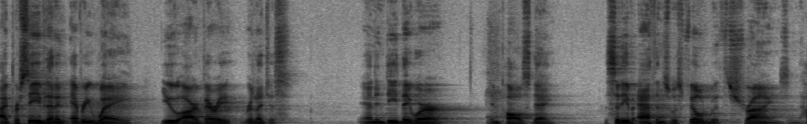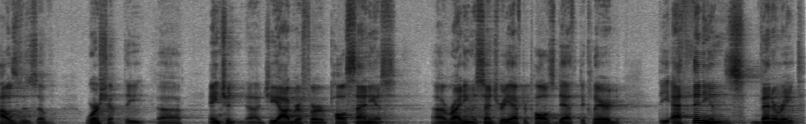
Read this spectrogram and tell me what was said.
I perceive that in every way you are very religious. And indeed, they were in Paul's day. The city of Athens was filled with shrines and houses of worship. The uh, ancient uh, geographer Pausanias, uh, writing a century after Paul's death, declared the Athenians venerate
